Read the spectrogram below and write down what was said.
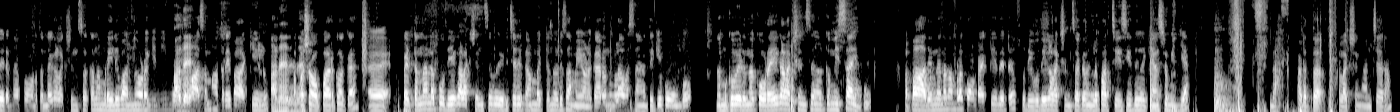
വരുന്നത്. അപ്പൊ ഓണത്തിന്റെ കളക്ഷൻസ് ഒക്കെ നമ്മുടെ കയ്യിൽ വന്നു തുടങ്ങി. ഇനി മൂന്ന് മാസം മാത്രമേ ബാക്കിയുള്ളൂ. അപ്പൊ ഷോപ്പാർക്കൊക്കെ പെട്ടെന്ന് തന്നെ പുതിയ കളക്ഷൻസ് മേടിച്ചെടുക്കാൻ പറ്റുന്ന ഒരു സമയമാണ്. കാരണം നിങ്ങൾ അവസാനത്തേക്ക് പോകുമ്പോൾ നമുക്ക് വരുന്ന കുറെ കളക്ഷൻസ് നിങ്ങൾക്ക് മിസ്സായി പോകും. അപ്പൊ ആദ്യം തന്നെ നമ്മളെ കോൺടാക്ട് ചെയ്തിട്ട് പുതിയ പുതിയ കളക്ഷൻസ് ഒക്കെ നിങ്ങൾ പർച്ചേസ് ചെയ്ത് വെക്കാൻ ശ്രമിക്കുക. ദാ, അടുത്ത കളക്ഷൻ കാണിച്ചു തരാം.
